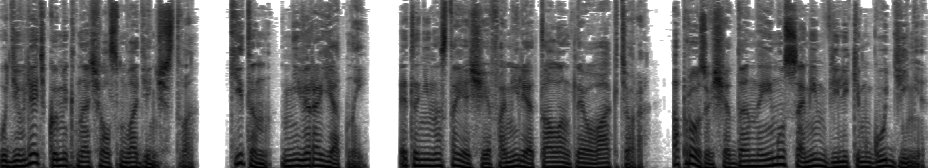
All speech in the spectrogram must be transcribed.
Удивлять комик начал с младенчества. Китон невероятный. Это не настоящая фамилия талантливого актера, а прозвище, данное ему самим великим Гудини,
